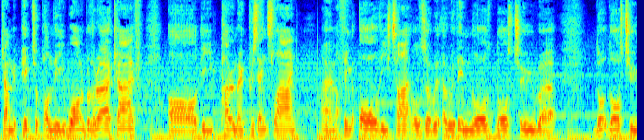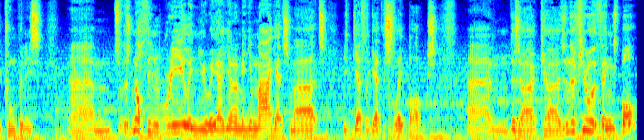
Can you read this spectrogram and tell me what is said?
can be picked up on the Warner Brother Archive or the Paramount Presents line. Um, I think all these titles are, are within those, those two uh, th those two companies. Um, so there's nothing really new here. You know, I mean, you might get some art. You definitely get the slip box. Um, there's art cards and there's a few other things. But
